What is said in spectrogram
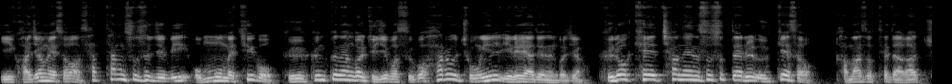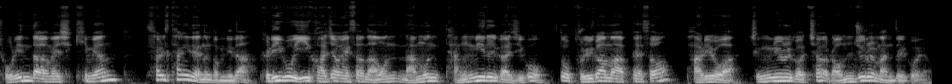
이 과정에서 사탕수수즙이 온몸에 튀고 그 끈끈한 걸 뒤집어 쓰고 하루 종일 일해야 되는 거죠. 그렇게 쳐낸 수수대를 으깨서 가마솥에다가 졸인 다음에 식히면 설탕이 되는 겁니다. 그리고 이 과정에서 나온 남은 당미를 가지고 또 불가마 앞에서 발효와 증류를 거쳐 럼주를 만들고요.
